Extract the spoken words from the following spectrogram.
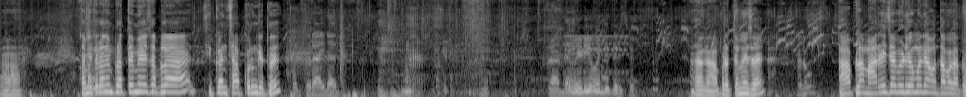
हा. तर मित्रांनो प्रथमेश आपला चिकन साफ करून घेतोय. व्हिडिओमध्ये तरी हा का, हा प्रथमेश आहे. हा आपला मारायच्या व्हिडिओमध्ये होता बघा तो.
